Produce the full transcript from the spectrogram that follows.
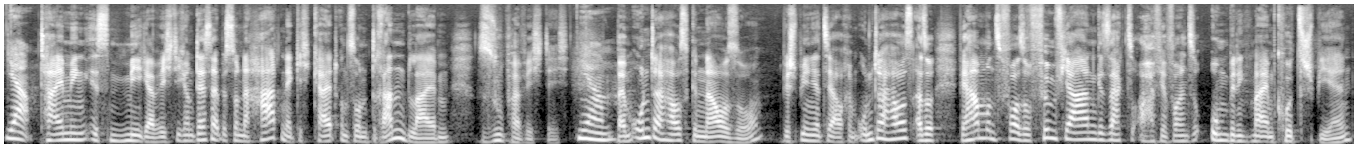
Ja. Timing ist mega wichtig und deshalb ist so eine Hartnäckigkeit und so ein Dranbleiben super wichtig. Ja. Beim Unterhaus genauso. Wir spielen jetzt ja auch im Unterhaus. Also wir haben uns vor so fünf Jahren gesagt, so, oh, wir wollen so unbedingt mal im Kurz spielen.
